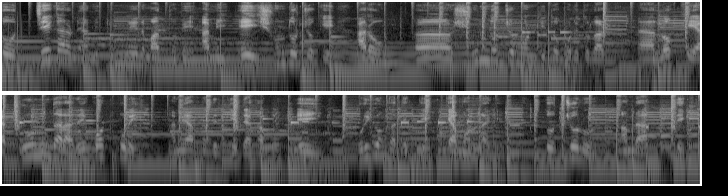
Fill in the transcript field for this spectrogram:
তো যে কারণে আমি ড্রোনের মাধ্যমে আমি এই সৌন্দর্যকে আরও সৌন্দর্যমণ্ডিত করে তোলার লক্ষ্যে এক ড্রোন দ্বারা রেকর্ড করে আমি আপনাদেরকে দেখাবো এই বুড়িগঙ্গা দেখতে কেমন লাগে। তো চলুন আমরা দেখি।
